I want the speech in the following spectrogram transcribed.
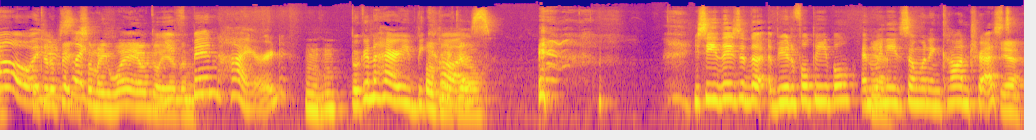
know, They could have picked like, somebody way uglier You've than. been hired. We're gonna hire you because you see these are the beautiful people, and we need someone in contrast. Yeah,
